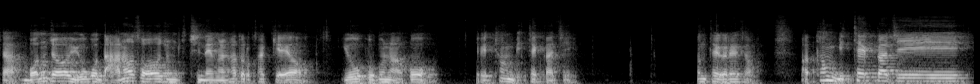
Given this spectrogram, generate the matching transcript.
자, 먼저 요거 나눠서 좀 진행을 하도록 할게요. 요 부분하고, 여기 턱 밑에까지 선택을 해서. 아, 턱 밑에까지,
